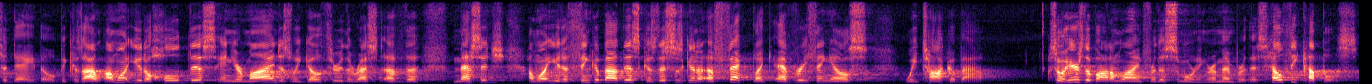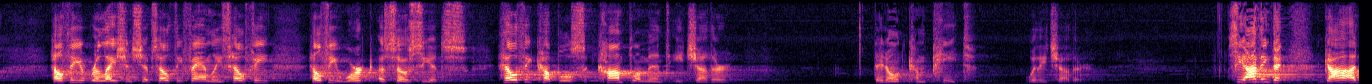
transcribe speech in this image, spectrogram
today, though, because I, I want you to hold this in your mind as we go through the rest of the message. I want you to think about this because this is going to affect like everything else we talk about. So here's the bottom line for this morning. Remember this healthy couples, healthy relationships, healthy families, healthy healthy work associates. Healthy couples complement each other, they don't compete with each other. See, I think that God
